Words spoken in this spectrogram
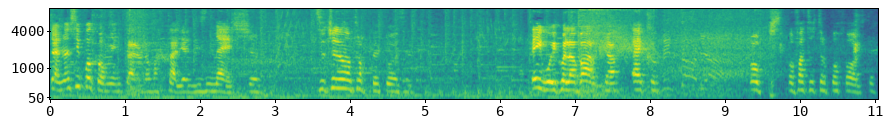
Cioè, non si può commentare una battaglia di Smash. Succedono troppe cose. Ehi, vuoi quella barca? Ecco. Ops, ho fatto troppo forte.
